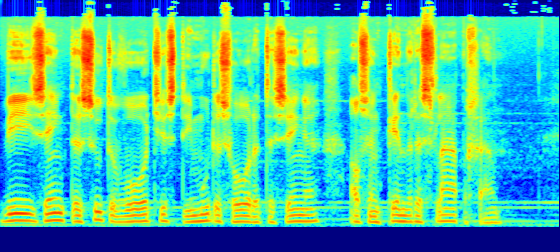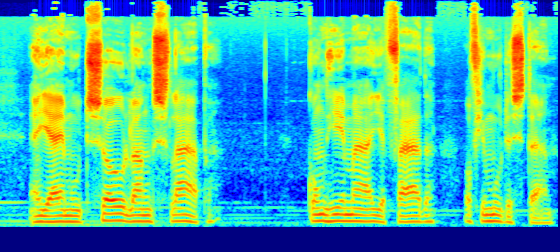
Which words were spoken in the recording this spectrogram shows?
Wie zingt de zoete woordjes die moeders horen te zingen als hun kinderen slapen gaan? En jij moet zo lang slapen. Kon hier maar je vader of je moeder staan.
